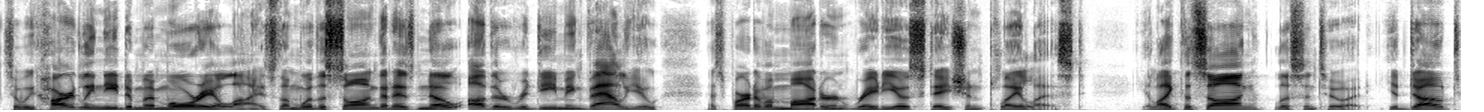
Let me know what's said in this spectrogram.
so we hardly need to memorialize them with a song that has no other redeeming value as part of a modern radio station playlist. You like the song? Listen to it. You don't?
